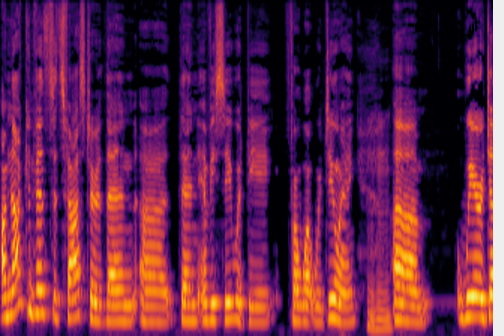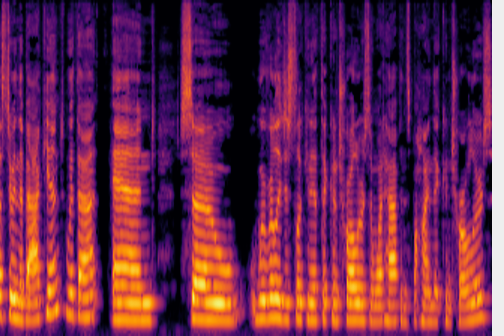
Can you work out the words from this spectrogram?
I'm not convinced it's faster than uh, than MVC would be for what we're doing. hmm Um, we're just doing the back end with that, and so we're really just looking at the controllers and what happens behind the controllers.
